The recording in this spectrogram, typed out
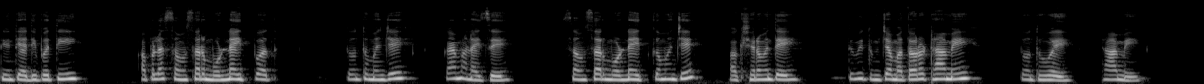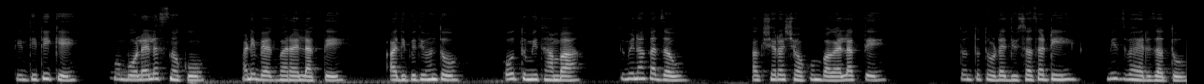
तीन ते अधिपती आपला संसार मोडण्या इतपत. तोंत म्हणजे काय म्हणायचे? संसार मोडण्या इतकं म्हणजे? अक्षर म्हणते तुम्ही तुमच्या मतावर ठाम आहे. तोंत होय ठाम आहे. तीन ती ठीक आहे मग बोलायलाच नको आणि बॅग भरायला लागते. अधिपती म्हणतो ओ तुम्ही थांबा तुम्ही नका जाऊ. अक्षरा शॉकून बघायला लागते. तर थोड्या दिवसासाठी मीच बाहेर जातो.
